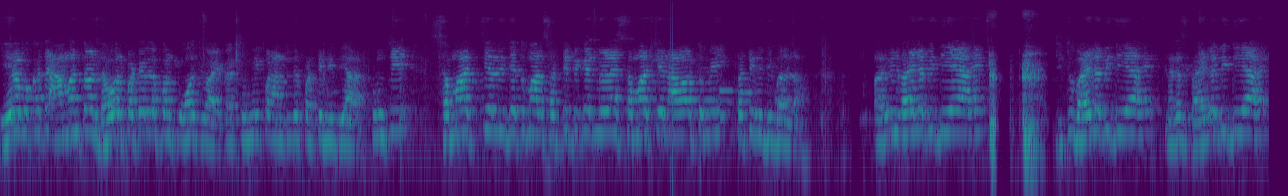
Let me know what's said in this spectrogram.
या वखत आमंत्रण धवल पटेलला पण पोहोचवाय का तुम्ही पण आमचे प्रतिनिधी आहात तुमची समाजचे लिधे तुम्हाला सर्टिफिकेट मिळाले समाजचे नावावर तुम्ही प्रतिनिधी बनला अरविंद भाईला बी दिया आहे जीतू भाईला भी दिया है नरेश भाईला भी दिया है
